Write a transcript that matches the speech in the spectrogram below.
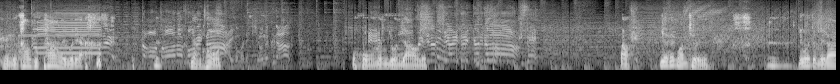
เหมือนเข้าทุกท่าเลยวะเนี่ย อย่างโหด โอ้โหแม่งโยนยาวเลย เอาเยี่ยได้บอลเฉยนึกว่าจะไม่ได้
